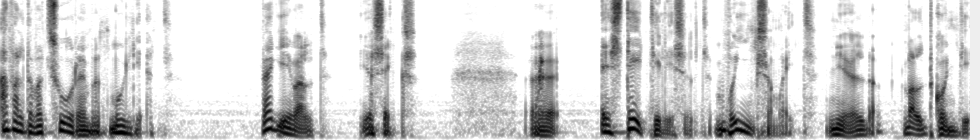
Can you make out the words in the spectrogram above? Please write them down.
avaldavad suuremat muljet. vägivald ja seks esteetiliselt võimsamaid nii-öelda valdkondi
